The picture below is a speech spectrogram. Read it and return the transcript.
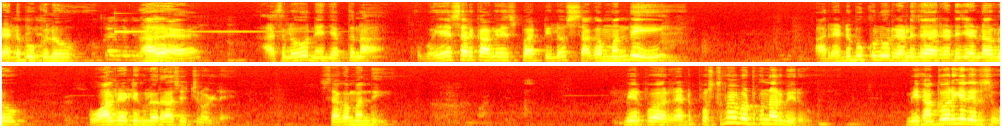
రెడ్ బుక్లు అసలు నేను చెప్తున్నా వైఎస్ఆర్ కాంగ్రెస్ పార్టీలో సగం మంది ఆ రెడ్ బుక్కులు రెండు రెడ్ జెండాలు వాల్ రైటింగ్లో రాసి వచ్చిన వాళ్ళే సగం మంది. మీరు రెడ్ పుస్తకమే పట్టుకున్నారు మీరు. మీకు అంతవరకే తెలుసు.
